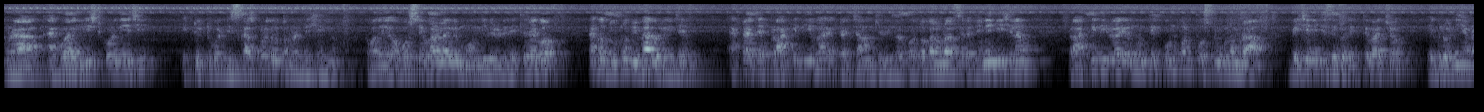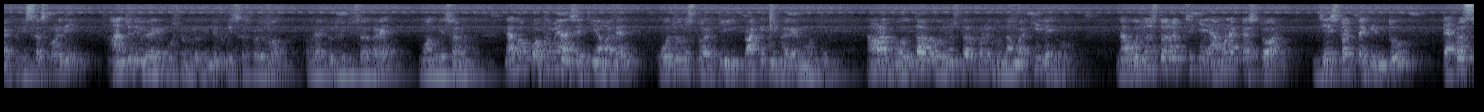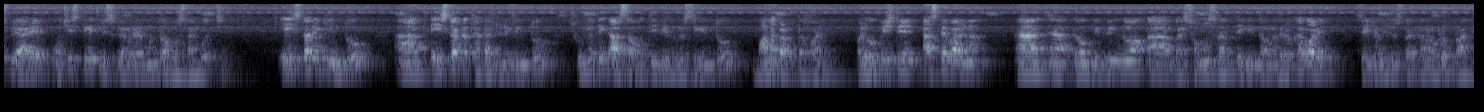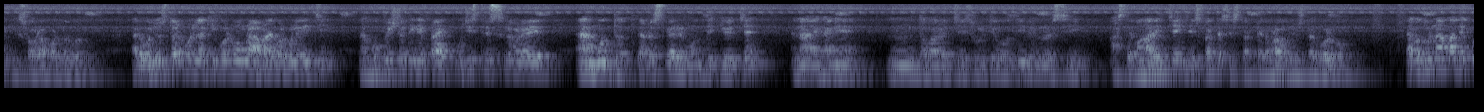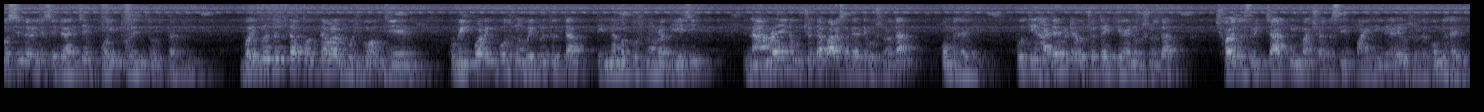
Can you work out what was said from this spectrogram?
আমরা একবারে লিস্ট করে দিয়েছি। একটু একটু করে ডিসকাস করে দেবো, তোমরা দেখে নিও। তোমাদের অবশ্যই ভালো লাগবে, মন দিয়ে ভিডিওটি দেখতে থাকো। দেখো, দুটো বিভাগ রয়েছে। একটা হচ্ছে প্রাকৃতিক বিভাগ, একটা হচ্ছে আঞ্চলিক বিভাগ। গতকাল আমরা সেটা জেনে গিয়েছিলাম। প্রাকৃতিক বিভাগের মধ্যে কোন কোন প্রশ্নগুলো আমরা বেছে নিয়েছি সেগুলো দেখতে পাচ্ছ। এগুলো নিয়ে আমরা একটু ডিসকাস করে দিই। আঞ্চলিক বিভাগের প্রশ্নগুলো কিন্তু একটু ডিসকাস করে দেবো। তোমরা একটু ধৈর্য সহকারে মন দিয়ে শোনো। দেখো, প্রথমে আছে কি আমাদের ওজন স্তর কি? প্রাকৃতিক বিভাগের মধ্যে। আমরা বলতে হবে ওজন স্তর বলে দু নম্বর কি লিখব? না, ওজন স্তর হচ্ছে কি এমন একটা স্তর, যে স্তরটা কিন্তু ট্যাটোস্পিয়ারে পঁচিশ থেকে তিরিশ কিলোমিটারের মধ্যে অবস্থান করছে। এই স্তরে কিন্তু এই স্তরটা থাকার জন্য কিন্তু সূর্য থেকে আসা অতি বেগুন রশ্মি কিন্তু বাধাপ্রাপ্ত হয়। ফলে উপৃষ্ঠে আসতে পারে না এবং বিভিন্ন সমস্যার থেকে কিন্তু আমাদের রক্ষা করে। সেই জন্য ওজন স্তরকে আমরা বলব প্রাকৃতিক সৌরপর্দ বলব আর ওজন স্তর বললে কী বলব আমরা? আবার একবার বলে দিচ্ছি না ভূপৃষ্ঠ থেকে প্রায় পঁচিশ ত্রিশ কিলোমিটারের মধ্য স্ট্র্যাটোস্ফিয়ারের মধ্যে কী হচ্ছে? না, এখানে তোমার হচ্ছে সূর্য অতি রশ্মি আসতে বাধা দিচ্ছে, যে স্তরটা সেই স্তরটাকে আমরা ওজন স্তর বলব। দেখো, দু নাম্বার যে কোশ্চেনটা রয়েছে, সেটা হচ্ছে বৈপরীত্য উত্তাপ কি? বৈপরীত্য উত্তাপ বলতে আমরা বুঝব যে খুব ইম্পর্টেন্ট প্রশ্ন, বৈপরীত্য উত্তাপ। তিন নম্বর প্রশ্ন আমরা দিয়েছি না, আমরা জানি উচ্চতা বাড়ার সাথে সাথে উষ্ণতা কমতে থাকে। প্রতি হাজার মিটার উচ্চতায় কী হয় না উষ্ণতা? ছয় দশমিক চার কিংবা ছয় দশমিক পাঁচ ডিগ্রি উষ্ণতা কমতে থাকে।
